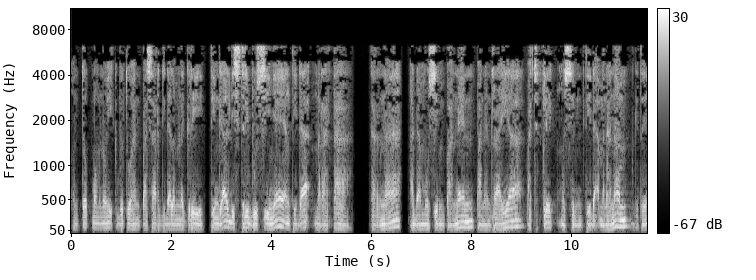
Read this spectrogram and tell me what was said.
untuk memenuhi kebutuhan pasar di dalam negeri. Tinggal distribusinya yang tidak merata. Karena ada musim panen, panen raya, paceklik, musim tidak menanam gitu ya.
